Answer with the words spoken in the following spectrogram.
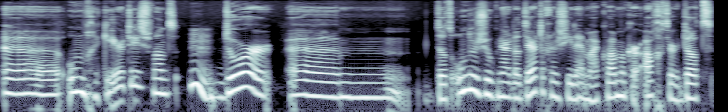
eh, omgekeerd is. Want Hmm. door ehm, dat onderzoek naar dat dertigersdilemma kwam ik erachter dat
